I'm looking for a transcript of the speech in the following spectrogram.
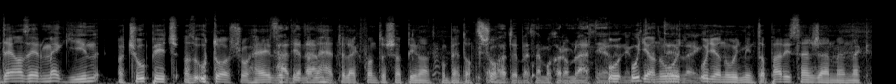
De azért megint a Csupics az utolsó helyzetén hát a lehető legfontosabb pillanatban bedobta. Soha többet nem akarom látni előnünk. Ugyanúgy, ugyanúgy, mint a Paris Saint-Germainnek,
